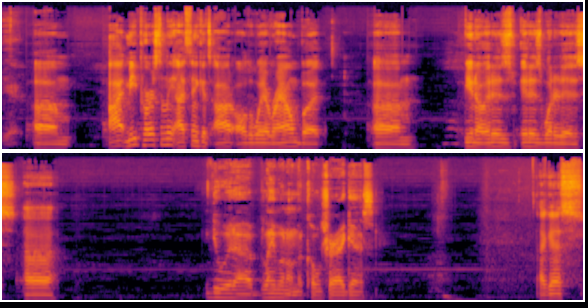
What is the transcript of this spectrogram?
Yeah. I, me personally, I think it's odd all the way around, but, um, you know, it is, it is what it is. Uh, You would uh, blame it on the culture, I guess. I guess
